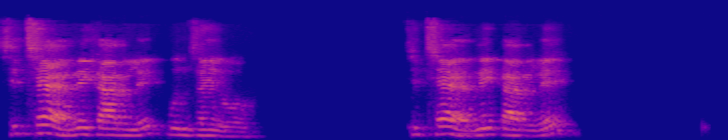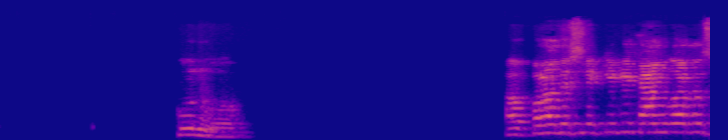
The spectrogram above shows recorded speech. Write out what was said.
शिक्षा हेर्ने कार्यालय कुन चाहिँ हो? शिक्षा हेर्ने कार्यालय कुन हो? अब प्रदेशले के के काम गर्दछ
